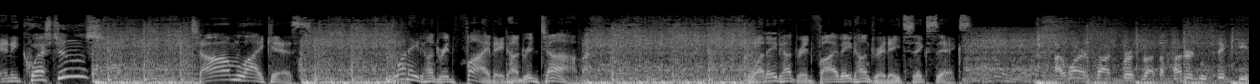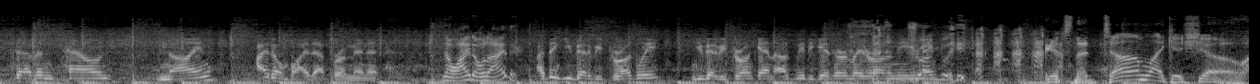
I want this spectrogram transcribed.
Any questions? Tom Leykis. 1-800-5800-TOM. 1-800-5800-866. I want to talk first about the 167 pound nine. I don't buy that for a minute. No, I don't either. I think you've got to be drugly. You've got to be drunk and ugly to get her later on in the evening. Drugly. it's the Tom Leykis Show.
